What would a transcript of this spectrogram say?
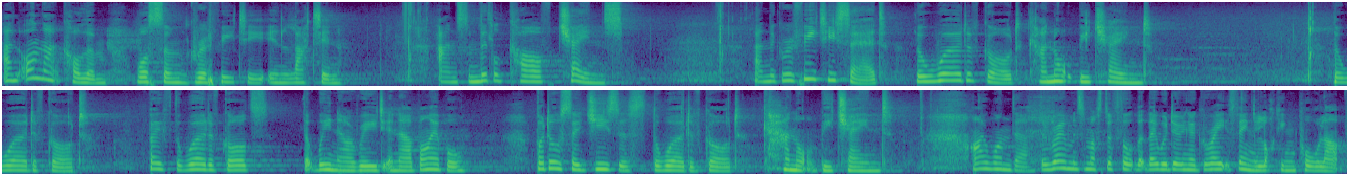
And on that column was some graffiti in Latin and some little carved chains. And the graffiti said, The Word of God cannot be chained. The Word of God. Both the Word of God's that we now read in our Bible but also Jesus, the Word of God, cannot be chained. I wonder, the Romans must have thought that they were doing a great thing locking Paul up,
